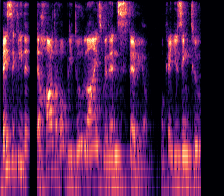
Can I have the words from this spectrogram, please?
basically the, the, heart of what we do lies within stereo okay using two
